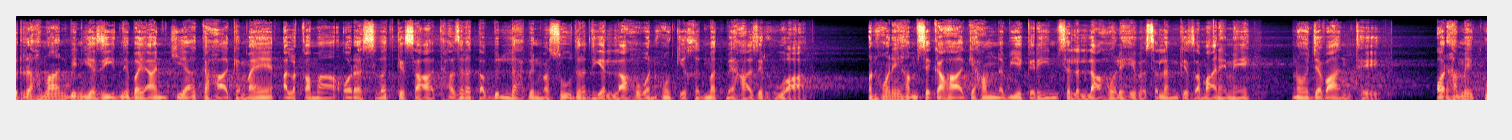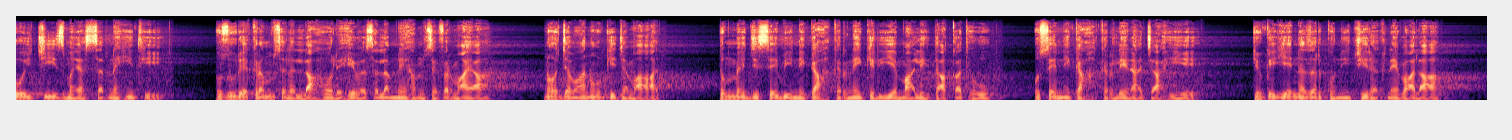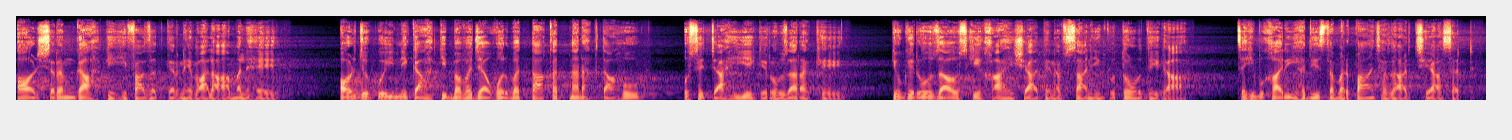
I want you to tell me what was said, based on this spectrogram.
الرحمن بن یزید نے بیان کیا، کہا کہ میں القمہ اور اسود کے ساتھ حضرت عبداللہ بن مسعود رضی اللہ عنہ کی خدمت میں حاضر ہوا۔ انہوں نے ہم سے کہا کہ ہم نبی کریم صلی اللہ علیہ وسلم کے زمانے میں نوجوان تھے اور ہمیں کوئی چیز میسر نہیں تھی۔ حضور اکرم صلی اللہ علیہ وسلم نے ہم سے فرمایا، نوجوانوں کی جماعت، تم میں جسے بھی نکاح کرنے کے لیے مالی طاقت ہو، اسے نکاح کر لینا چاہیے، کیونکہ یہ نظر کو نیچی رکھنے والا اور شرمگاہ کی حفاظت کرنے والا عمل ہے۔ اور جو کوئی نکاح کی بوجہ غربت طاقت نہ رکھتا ہو، اسے چاہیے کہ روزہ رکھے، کیونکہ روزہ اس کی خواہشات نفسانی کو توڑ دے گا۔ صحیح بخاری حدیث نمبر پانچ ہزار چھیاسٹھ۔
